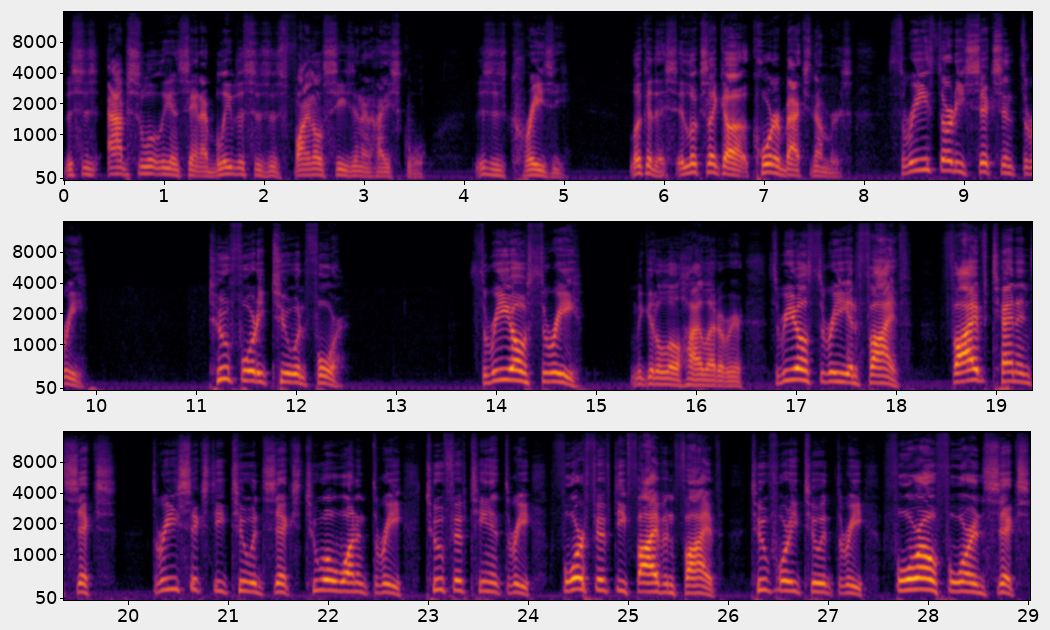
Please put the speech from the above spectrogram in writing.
This is absolutely insane. I believe this is his final season in high school. This is crazy. Look at this. It looks like a quarterback's numbers. 336 and 3. 242 and 4. 303. Let me get a little highlight over here. 303 and 5. 510 and 6. 362 and 6. 201 and 3. 215 and 3. 455 and 5. 242 and 3. 404 and 6.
